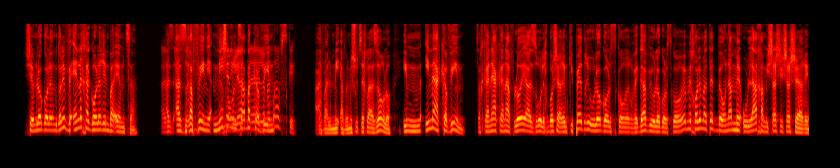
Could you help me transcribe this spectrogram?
שהם לא גולרים גדולים, ואין לך גולרים באמצע. אז, אז רפיניה, מי אמור שנמצא להיות, אה, בקווים, לבנדובסקי. אבל, מי, אבל מישהו צריך לעזור לו. אם, אם מהקווים, שחקני הכנף לא יעזרו לכבוש שערים, כי פדרי הוא לא גול סקורר וגבי הוא לא גול סקורר, הם יכולים לתת בעונה מעולה חמישה-שישה שערים.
